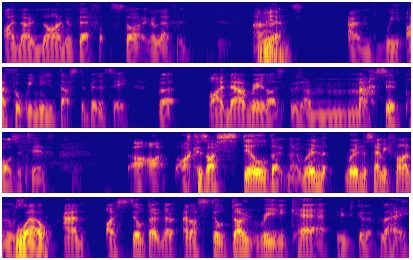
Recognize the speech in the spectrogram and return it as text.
I know nine of their f- starting eleven, and Yeah. and we I thought we needed that stability, but I now realise it was a massive positive. Because I, still don't know. We're in the we're in the semi-finals, well, and I still don't know, and I still don't really care who's going to play.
